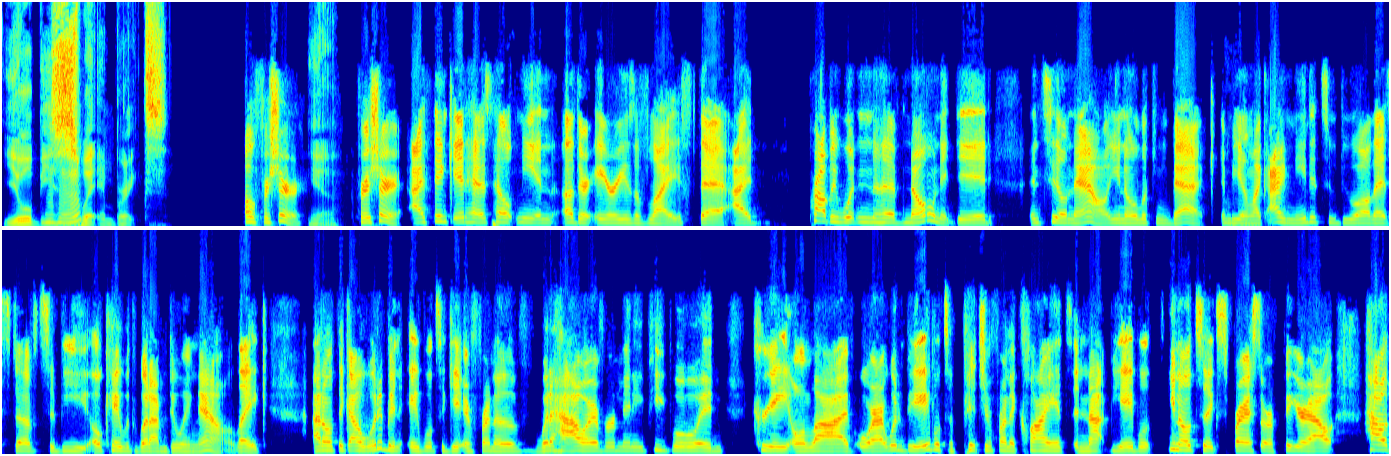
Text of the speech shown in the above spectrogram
you'll be mm-hmm. sweating breaks. Oh, for sure. Yeah. For sure. I think it has helped me in other areas of life that I probably wouldn't have known it did until now, you know, looking back and being mm-hmm. like, I needed to do all that stuff to be okay with what I'm doing now. Like, I don't think I would have been able to get in front of what, however many people and create on live, or I wouldn't be able to pitch in front of clients and not be able, you know, to express or figure out how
